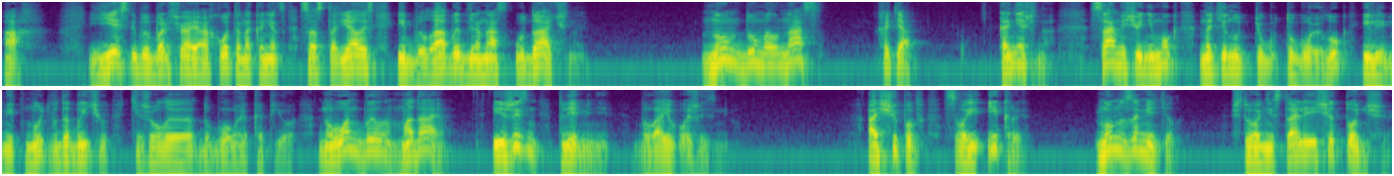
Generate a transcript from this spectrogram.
«Ах, если бы большая охота наконец состоялась и была бы для нас удачной. Нум думал нас, хотя, конечно, сам еще не мог натянуть тугой лук или метнуть в добычу тяжелое дубовое копье. Но он был Мадаем, и жизнь племени была его жизнью. Ощупав свои икры, Нум заметил, что они стали еще тоньше.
